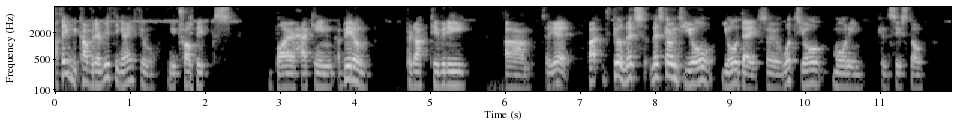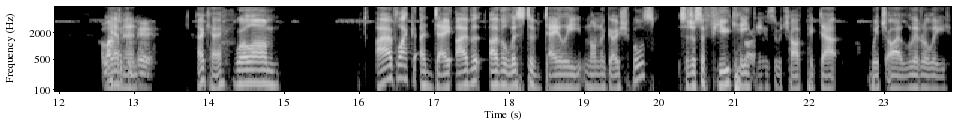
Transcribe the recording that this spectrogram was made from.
I think we covered everything, eh, Phil? Nootropics, biohacking, a bit of productivity. Um, so yeah. But Phil, let's let's go into your your day. So what's your morning consist of? I like yeah, to man. compare. Okay. Well, um, I have like a day. I have a, I have a list of daily non-negotiables. So just a few key right. things which I've picked out, which I literally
